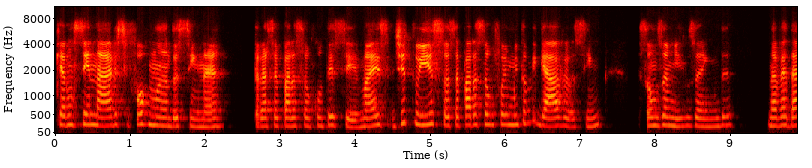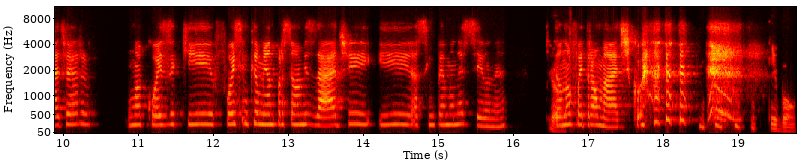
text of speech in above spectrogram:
que era um cenário se formando assim, né? Para a separação acontecer. Mas dito isso, a separação foi muito amigável, assim. Somos amigos ainda. Na verdade, era uma coisa que foi se encaminhando para ser uma amizade e assim permaneceu, né? Que então ótimo. não foi traumático. que bom.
